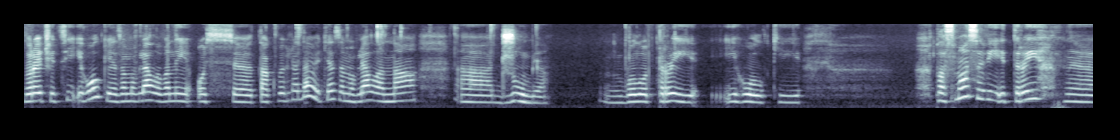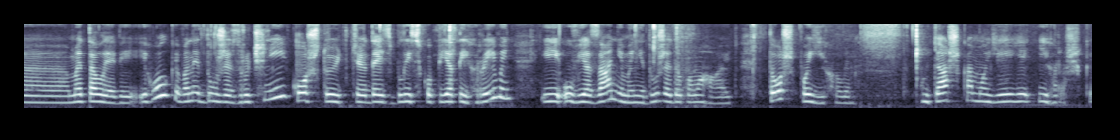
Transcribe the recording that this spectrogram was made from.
До речі, ці іголки я замовляла, вони ось е, так виглядають. Я замовляла на джумі. Було три іголки пластмасові і три е, металеві іголки. Вони дуже зручні, коштують десь близько 5 гривень, і у в'язанні мені дуже допомагають. Тож, поїхали. Утяжка моєї іграшки.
